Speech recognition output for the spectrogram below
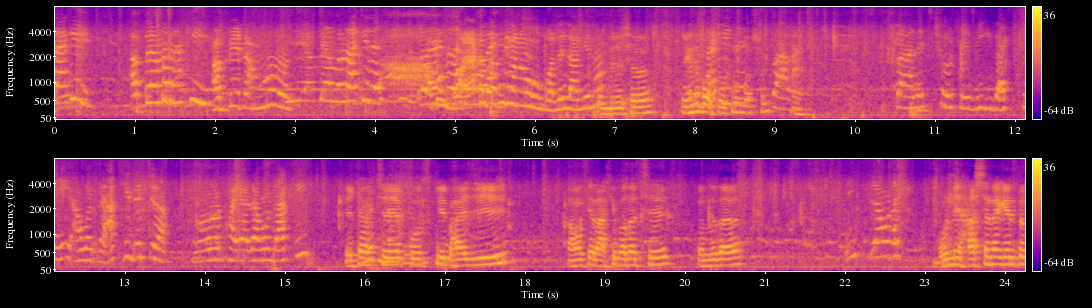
রাখি আব্বে আমার রাখি আব্বে এটা আমার আব্বে আমার রাখি রে। গলে লাগে না। এখানে বসো ওখানে বসো। হ্যাঁ। এটা হচ্ছে পুস্কির ভাইজি আমাকে রাখি বাঁধাচ্ছে বন্ধুরা। বন্যি হাসছে না কিন্তু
